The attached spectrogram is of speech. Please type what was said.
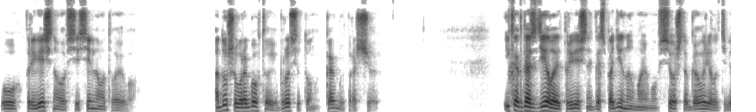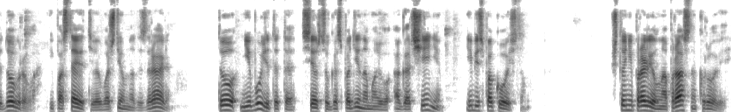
у привечного всесильного твоего а души врагов твоих бросит он, как бы прощаю. И когда сделает привечный господину моему все, что говорил о тебе доброго, и поставит тебя вождем над Израилем, то не будет это сердцу господина моего огорчением и беспокойством, что не пролил напрасно крови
